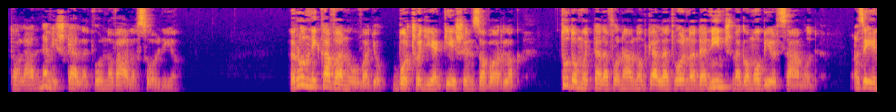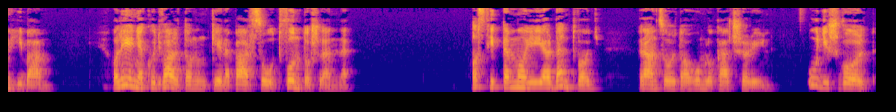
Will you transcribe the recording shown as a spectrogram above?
Talán nem is kellett volna válaszolnia. Ronni Kavanó vagyok, bocs, hogy ilyen későn zavarlak. Tudom, hogy telefonálnom kellett volna, de nincs meg a mobilszámod. Az én hibám. A lényeg, hogy váltanunk kéne pár szót, fontos lenne. Azt hittem, ma éjjel bent vagy, ráncolta a homlokát Sörén. Úgy is volt,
